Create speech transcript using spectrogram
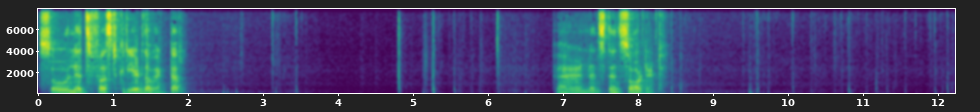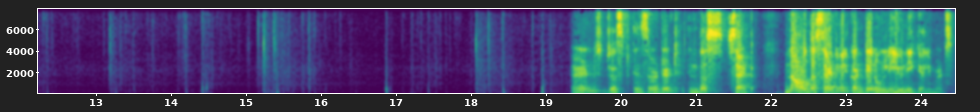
So let's first create the vector. And let's then sort it and just insert it in the set now the set will contain only unique elements.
